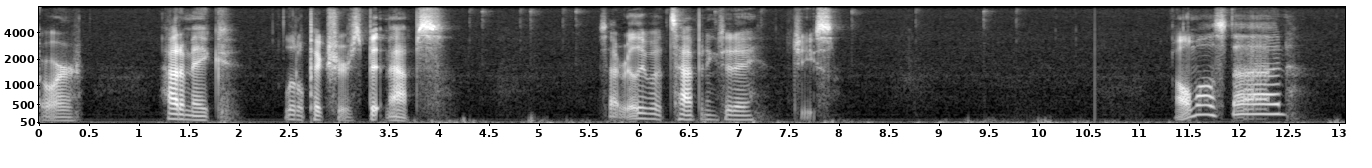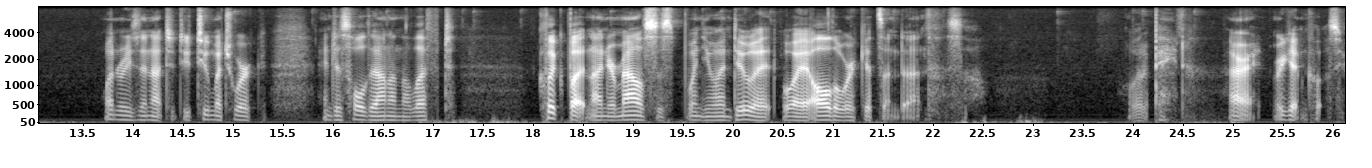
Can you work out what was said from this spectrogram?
or how to make little pictures, bitmaps. Is that really what's happening today? Jeez. Almost done. One reason not to do too much work and just hold down on the left click button on your mouse is when you undo it, boy, all the work gets undone. So, what a pain. All right, we're getting close here.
